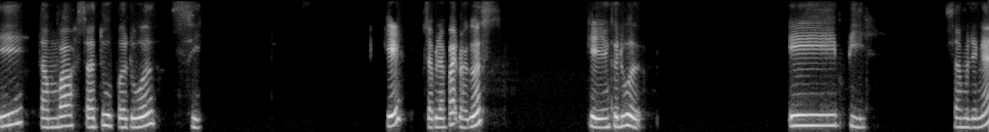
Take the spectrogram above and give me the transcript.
A tambah 1 per 2 C. Okay, siapa dapat? Bagus. Okay, yang kedua. AP sama dengan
